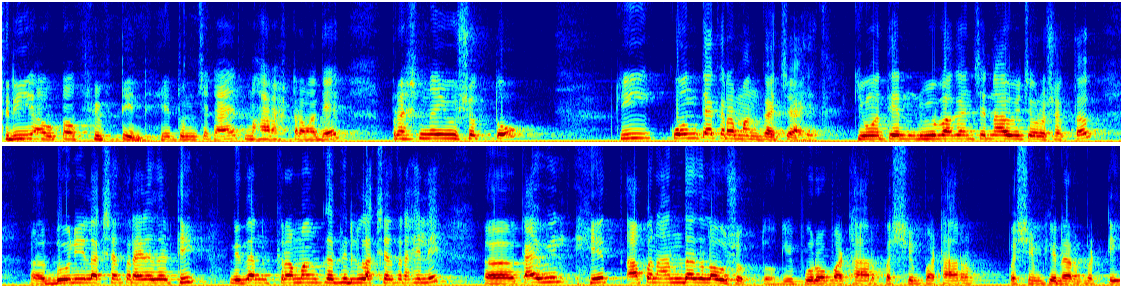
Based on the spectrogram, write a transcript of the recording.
थ्री आउट ऑफ फिफ्टीन हे तुमचे काय आहेत? महाराष्ट्रामध्ये आहेत. प्रश्न येऊ शकतो. की कोणत्या क्रमांकाचे आहेत? किंवा ते विभागांचे नाव विचारू शकतात. दोन्ही लक्षात राहिले तर ठीक. निदान क्रमांक तरी लक्षात राहिले. काय होईल? हे आपण अंदाज लावू शकतो की पूर्व पठार पश्चिम पठार पश्चिम किनारपट्टी.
